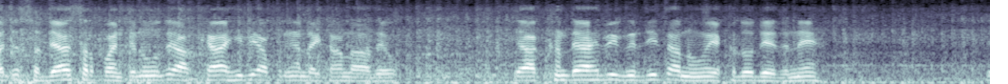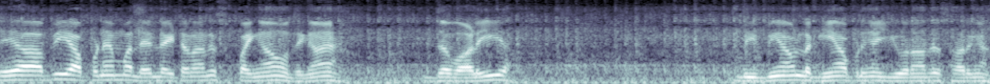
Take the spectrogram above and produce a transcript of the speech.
ਅੱਜ ਸੱਦਿਆ ਸਰਪੰਚ ਨੂੰ ਤੇ ਆਖਿਆ ਸੀ ਵੀ ਆਪਣੀਆਂ ਲਾਈਟਾਂ ਲਾ ਦਿਓ। ਤੇ ਆਖਣ ਦਿਆ ਸੀ ਵੀ ਵੀਰ ਜੀ ਤੁਹਾਨੂੰ ਇੱਕ ਦੋ ਦੇ ਦਿੰਨੇ ਆ। ਤੇ ਆ ਵੀ ਆਪਣੇ ਮਹੱਲੇ ਲਾਈਟਾਂ ਨਾਲ ਸਪਾਈਆਂ ਹੁੰਦੀਆਂ ਆ। ਦੀਵਾਲੀ ਆ। ਬੀਬੀਆਂ ਲੱਗੀਆਂ ਆਪਣੀਆਂ ਯੂਰਾਂ ਦੇ ਸਾਰੀਆਂ।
